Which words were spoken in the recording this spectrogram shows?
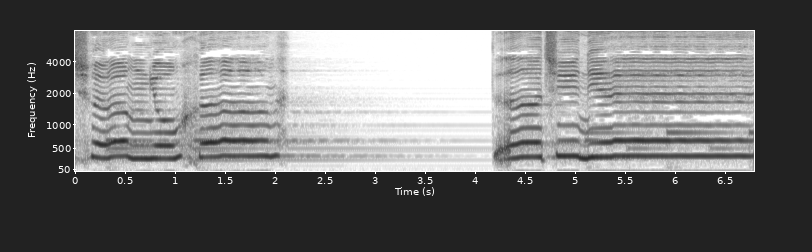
成永恒的纪念。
